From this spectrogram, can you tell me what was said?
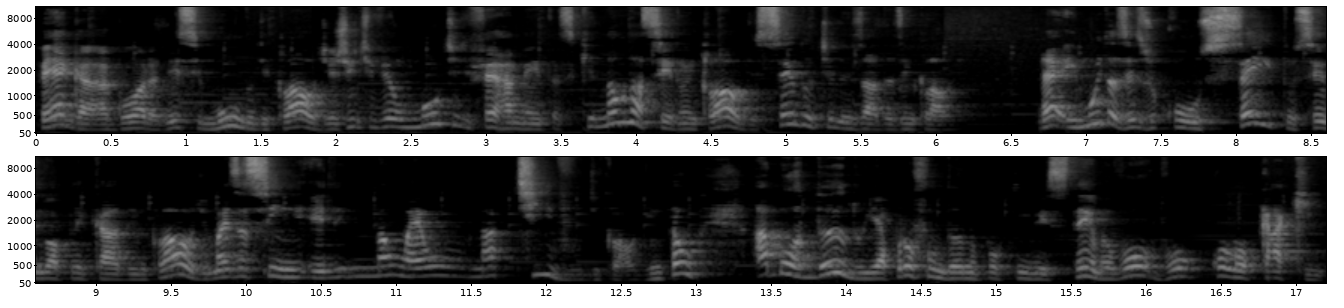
pega agora nesse mundo de cloud, a gente vê um monte de ferramentas que não nasceram em cloud sendo utilizadas em cloud. Né? E muitas vezes o conceito sendo aplicado em cloud, mas assim, ele não é o nativo de cloud. Então, abordando e aprofundando um pouquinho esse tema, eu vou, vou colocar aqui.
